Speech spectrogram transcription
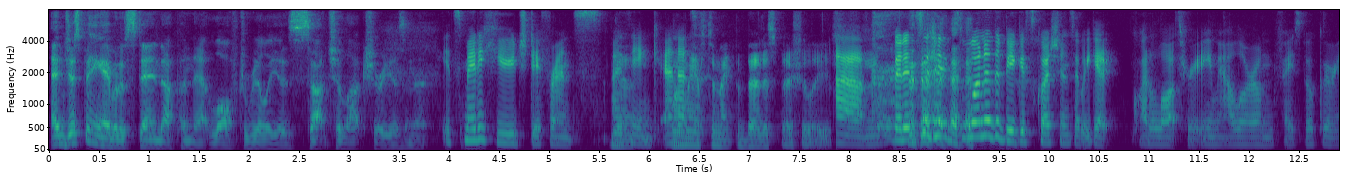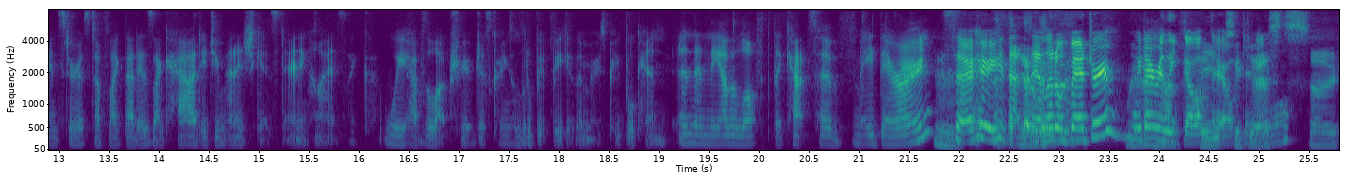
And just being able to stand up in that loft really is such a luxury, isn't it? It's made a huge difference, I think. And when we have to make the bed, especially. Um, but it's it's one of the biggest questions that we get quite a lot through email or on Facebook or Insta and stuff like that is like, how did you manage to get standing heights? Like, we have the luxury of just going a little bit bigger than most people can. And then the other loft, the cats have made their own. Mm. So that's their little bedroom. We, don't really go up there often guests, anymore.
